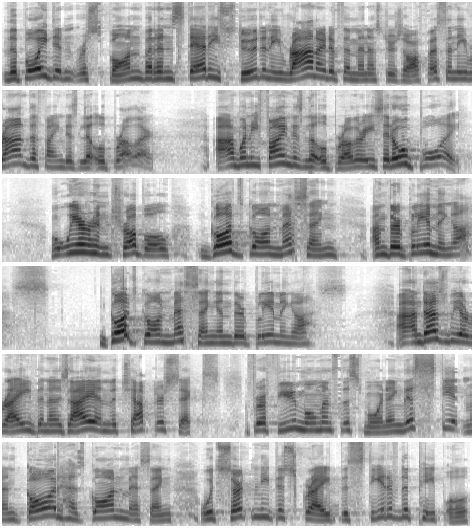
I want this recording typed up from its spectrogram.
the boy didn't respond, but instead he stood and he ran out of the minister's office and he ran to find his little brother. And when he found his little brother, he said, Oh boy, we're in trouble. God's gone missing and they're blaming us. God's gone missing and they're blaming us. And as we arrive in Isaiah in the chapter 6, for a few moments this morning, this statement, God has gone missing, would certainly describe the state of the people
